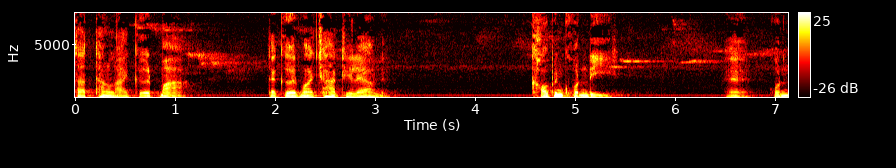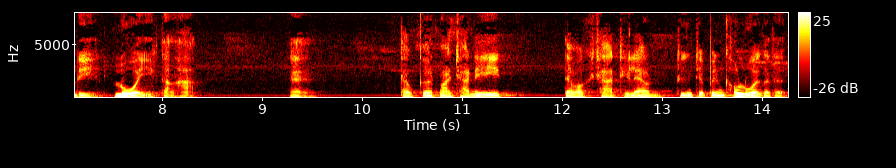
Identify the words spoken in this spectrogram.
สัตว์ทั้งหลายเกิดมา แต่เกิดมาชาติที่แล้วเนี่ย เขาเป็นคนดีคนดีรวยอีกต่างหากแต่เกิดมาชาตินี้อีก แต่ว่าชาติที่แล้ว ถึงจะเป็นเขารวยก็เถอะ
